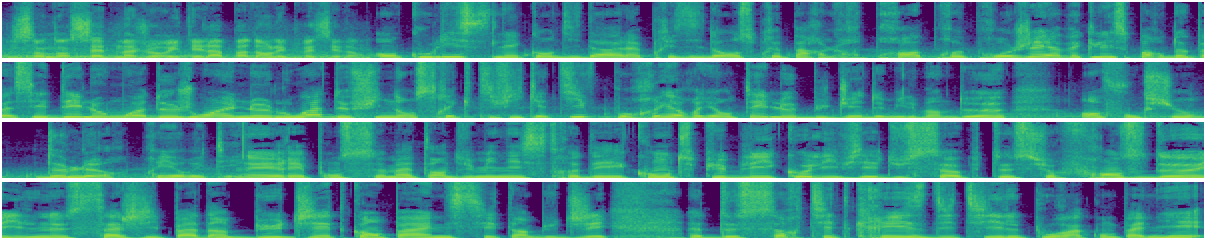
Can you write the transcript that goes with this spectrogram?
qu'ils sont dans cette majorité-là, pas dans les précédents. En coulisses, les candidats à la présidence préparent leur propre projet avec l'espoir de passer dès le mois de juin une loi de finances rectificative pour réorienter le budget 2022 en fonction de leurs priorités. Et réponse ce matin du ministre des Comptes publics, Olivier Dussopt, sur France 2. Il ne s'agit pas d'un budget de campagne, c'est un budget de sortie de crise, dit-il, pour accompagner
